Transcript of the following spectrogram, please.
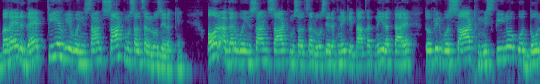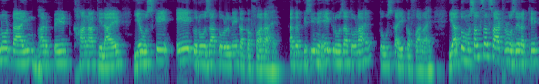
बगैर गैप किए हुए वो इंसान साठ मुसलसल रोज़े रखें। और अगर वो इंसान साठ मुसलसल रोज़े रखने की ताकत नहीं रखता है तो फिर वो साठ मिस्किनों को दोनों टाइम भरपेट खाना खिलाए। ये उसके एक रोजा तोड़ने का कफारा है। अगर किसी ने एक रोजा तोड़ा है तो उसका एक कफारा है। या तो मुसलसल साठ रोज़े रखे,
